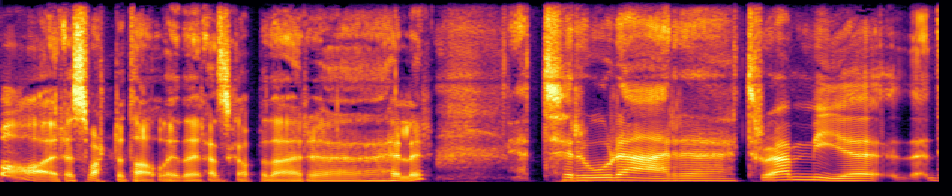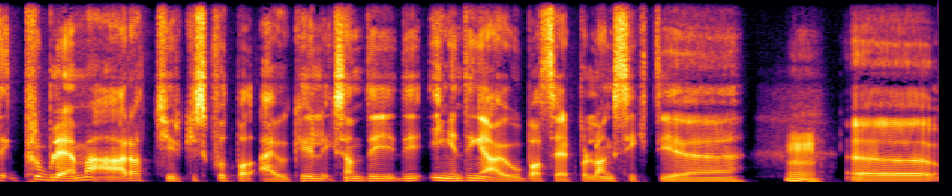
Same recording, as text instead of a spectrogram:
bare svarte tall i det regnskapet der uh, heller. Jeg tror det er, tror jeg er mye det, Problemet er at tyrkisk fotball er jo ikke liksom, de, de, Ingenting er jo basert på langsiktige mm. uh,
